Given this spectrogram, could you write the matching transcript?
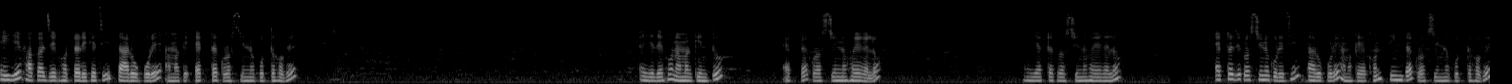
এই যে ফাঁকা যে ঘরটা রেখেছি, তার উপরে আমাকে একটা ক্রস চিহ্ন করতে হবে। এই যে দেখুন, আমার কিন্তু একটা ক্রস চিহ্ন হয়ে গেল। এই যে একটা ক্রস চিহ্ন হয়ে গেল। একটা যে ক্রস চিহ্ন করেছি, তার উপরে আমাকে এখন তিনটা ক্রস চিহ্ন করতে হবে।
